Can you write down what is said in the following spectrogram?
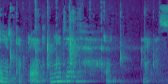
يركب react native run iOS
